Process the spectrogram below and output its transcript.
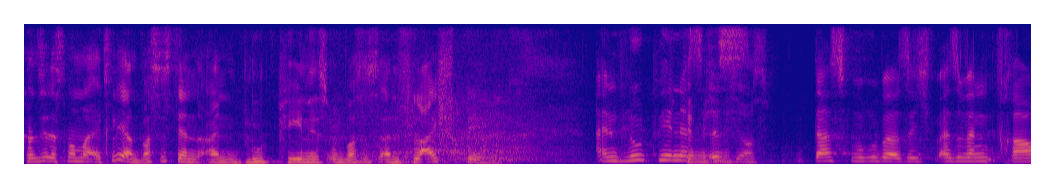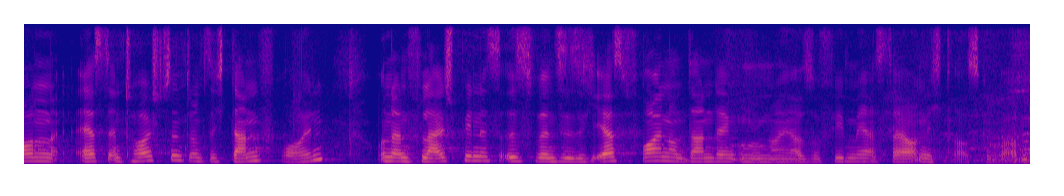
Können Sie das noch mal erklären? Was ist denn ein Blutpenis und was ist ein Fleischpenis? Ein Blutpenis ist das, worüber sich, also wenn Frauen erst enttäuscht sind und sich dann freuen. Und ein Fleischpenis ist, wenn sie sich erst freuen und dann denken, naja, so viel mehr ist da ja auch nicht draus geworden.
